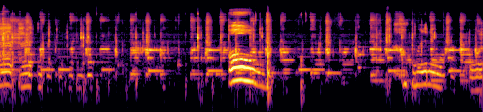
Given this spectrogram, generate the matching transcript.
Uh, uh, uh, uh, uh. Oh. Where did I walk out for?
